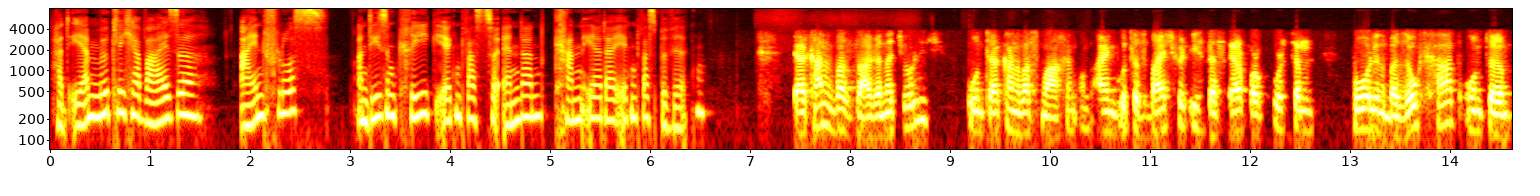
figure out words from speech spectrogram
Hat er möglicherweise Einfluss an diesem Krieg, irgendwas zu ändern? Kann er da irgendwas bewirken? Er kann was sagen, natürlich und er kann was machen. Und ein gutes Beispiel ist, dass er vor kurzem Polen besucht hat und äh,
